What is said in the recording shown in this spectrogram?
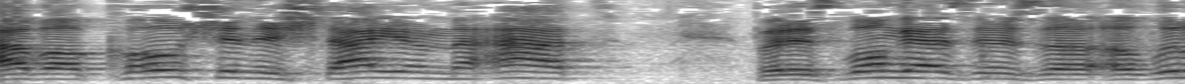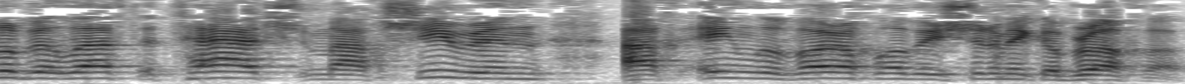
Aval kol shenishtayir ma'at but as long as there's a, a little bit left attached, machshirin, ach ein levarach lo shouldn't make a bracha.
